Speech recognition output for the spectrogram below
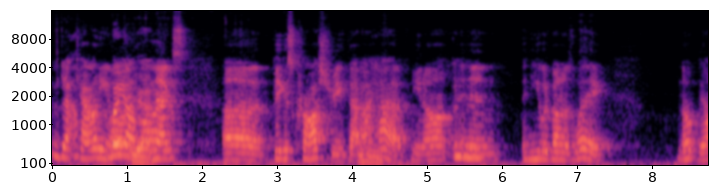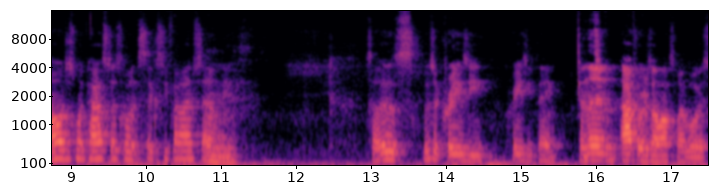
Yeah. county Where or y'all the going? next uh, biggest cross street that Mhm. I have, you know, Mhm. and and he would have been on his way. Nope, they all just went past us going 65, 70. Mm. So it was it was a crazy, crazy thing. And then afterwards, I lost my voice.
